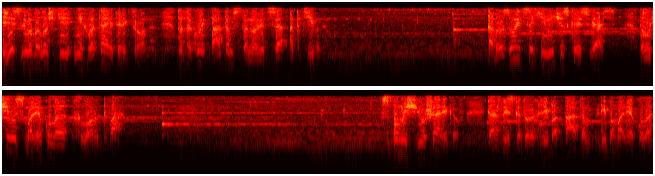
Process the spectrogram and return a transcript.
Если в оболочке не хватает электрона, то такой атом становится активным. Образуется химическая связь. Получилась молекула хлор-2. С помощью шариков, каждый из которых либо атом, либо молекула,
